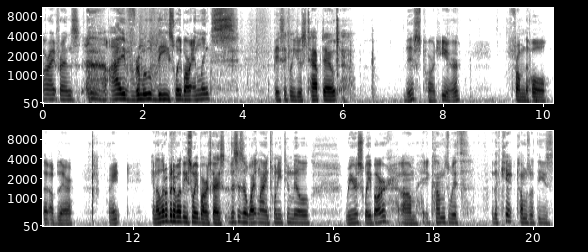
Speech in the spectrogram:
All right, friends, I've removed the sway bar end links. Basically just tapped out this part here from the hole that up there, right? And a little bit about these sway bars, guys. This is a Whiteline 22 mil rear sway bar. Um, it comes with, the kit comes with these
